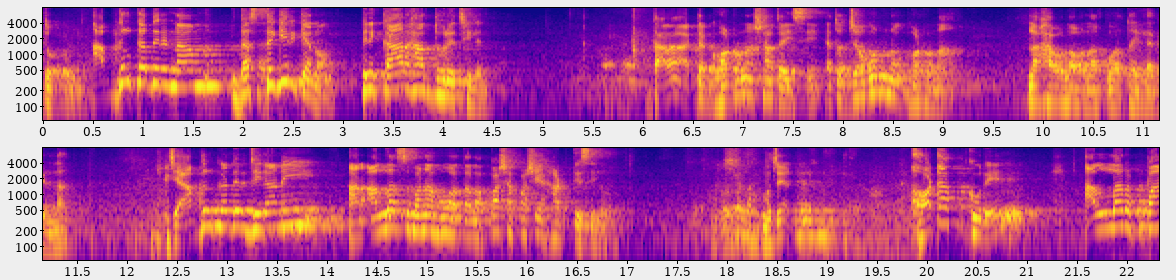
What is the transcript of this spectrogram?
তো আব্দুল কাদের নাম দাস্তেগির কেন? তিনি কার হাত ধরেছিলেন? তারা একটা ঘটনা সাজাইছে, এত জঘন্য ঘটনা। লাহাওলা কুয়াতা ইল্লা বিল্লাহ। যে আব্দুল কাদের জিরানি আর আল্লাহ সুবানা হওয়া তালা পাশাপাশি হাঁটতেছিল। বুঝছেন? হঠাৎ করে আল্লাহর পা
